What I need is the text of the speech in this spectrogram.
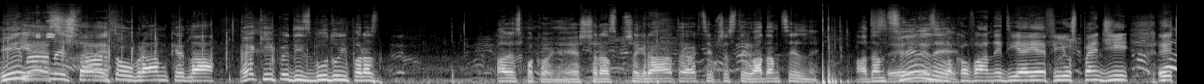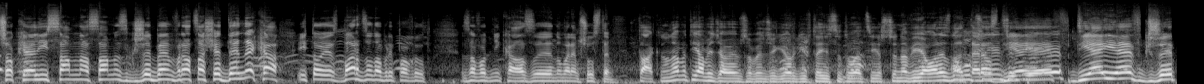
I mamy cztery. czwartą bramkę dla ekipy Disbudu i po raz... Ale spokojnie, jeszcze raz przegra tę akcję przez tył. Adam Cylny. Adam Cylny, zblokowany Diejew i już pędzi y, Czokeli sam na sam z Grzybem, wraca się Deneka i to jest bardzo dobry powrót zawodnika z numerem szóstym. Tak, no nawet ja wiedziałem, że będzie Georgi w tej sytuacji jeszcze nawijał, ale A znowu teraz przyjęcie Diejew, Diejew, Grzyb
